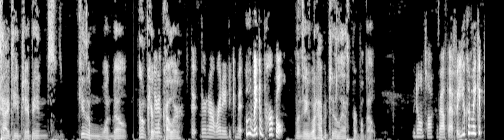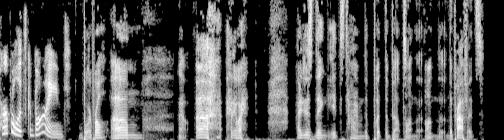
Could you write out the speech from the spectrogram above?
tag team champions, give them one belt. I don't care They're- what color. They're, they're not ready to commit. Ooh, make them purple. Lindsay, what happened to the last purple belt? We don't talk about that, but you can make it purple. It's combined. Blurple? Um, no. Uh, anyway, I just think it's time to put the belts on the on the, the profits.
